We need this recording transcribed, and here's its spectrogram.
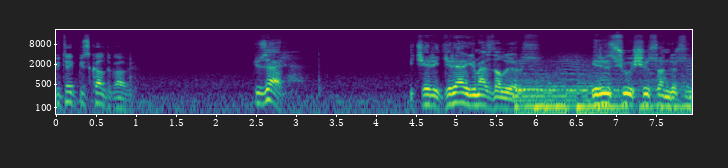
Bir tek biz kaldık abi. Güzel. İçeri girer girmez dalıyoruz. Biriniz şu ışığı söndürsün.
